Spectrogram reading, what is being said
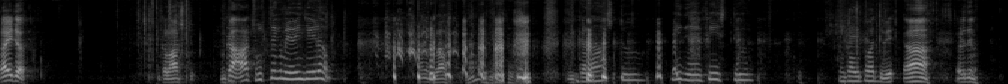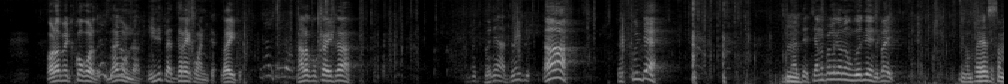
రైట్. ఇంకా లాస్ట్. ఇంకా చూస్తే ఇంక మేమేం చేయలేం. ఇంకా లాస్ట్ ఇదే ఫీస్ట్ ఇంకా అయిపోద్ది ఎడదిను గొడవ పెట్టుకోకూడదు. ఇలాగే ఉండాలి. ఇది పెద్ద రేఖం అంటే. రైట్. నల్ల కుక్క ఇట్రా బనే అర్థమైపోయి తెచ్చుకుంటే అంతే. చిన్నపిల్ల కదా వదిలేండి బాయ్ ఇంకా పోయేస్తాం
